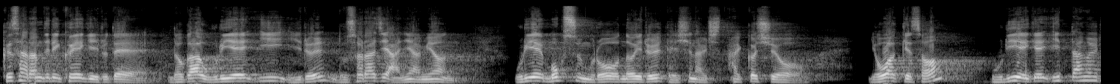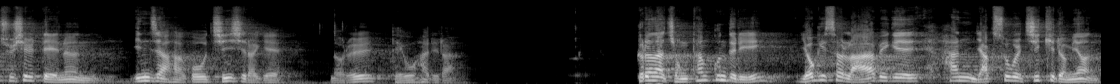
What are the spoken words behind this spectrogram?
그 사람들이 그에게 이르되 너가 우리의 이 일을 누설하지 아니하면 우리의 목숨으로 너희를 대신할 것이요 여호와께서 우리에게 이 땅을 주실 때에는 인자하고 진실하게 너를 대우하리라. 그러나 정탐꾼들이 여기서 라합에게 한 약속을 지키려면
